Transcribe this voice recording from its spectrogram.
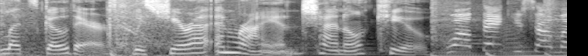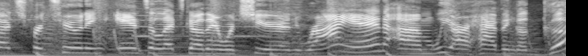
Let's go there with Shira and Ryan, Channel Q. Well, thank you so much for tuning in to Let's Go There with Shira and Ryan. Um, we are having a good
